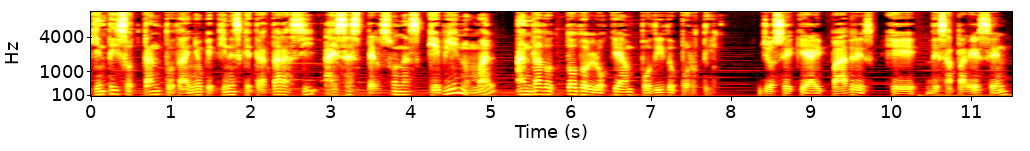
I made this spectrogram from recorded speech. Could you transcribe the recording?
¿Quién te hizo tanto daño que tienes que tratar así a esas personas que bien o mal han dado todo lo que han podido por ti. Yo sé que hay padres que desaparecen,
